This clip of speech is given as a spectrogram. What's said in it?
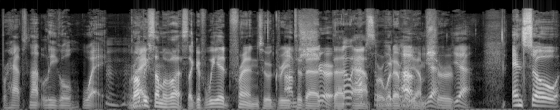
perhaps not legal way. Mm-hmm. Probably right? some of us. Like if we had friends who agreed I'm to that, sure. that oh, app absolutely. or whatever, oh, yeah, I'm yeah, sure. Yeah. And so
